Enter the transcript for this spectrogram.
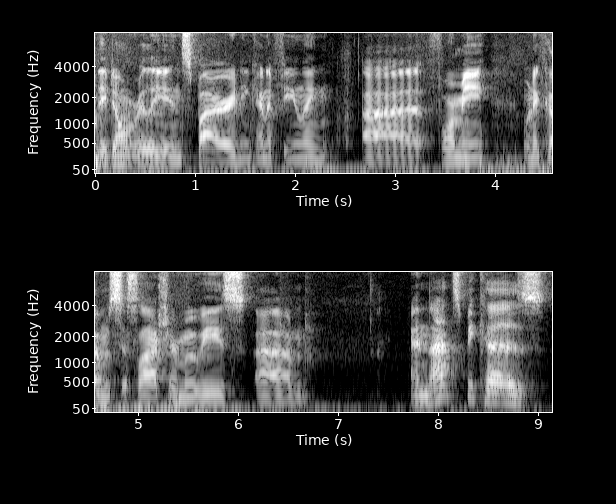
they don't really inspire any kind of feeling uh for me when it comes to slasher movies. Um and that's because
